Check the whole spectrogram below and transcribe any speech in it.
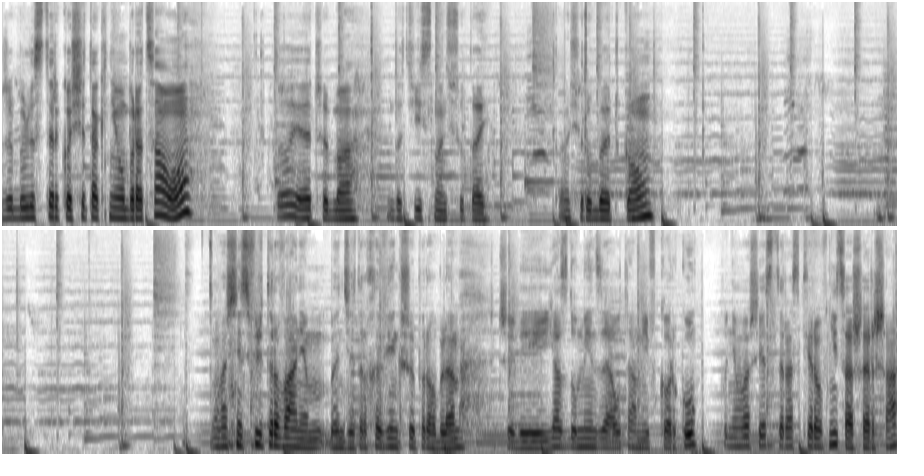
Żeby lusterko się tak nie obracało, to je trzeba docisnąć tutaj tą śrubeczką. Właśnie z filtrowaniem będzie trochę większy problem, czyli jazdą między autami w korku, ponieważ jest teraz kierownica szersza.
